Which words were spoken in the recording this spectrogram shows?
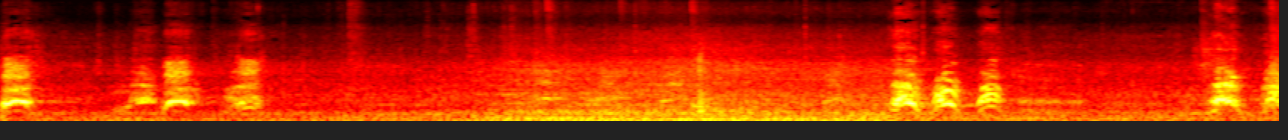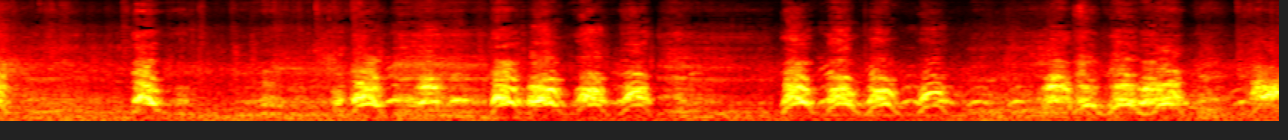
Ah!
